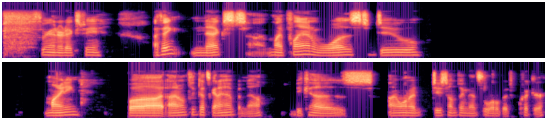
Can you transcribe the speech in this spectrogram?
300 XP. I think next, uh, my plan was to do mining, but I don't think that's going to happen now because I want to do something that's a little bit quicker.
